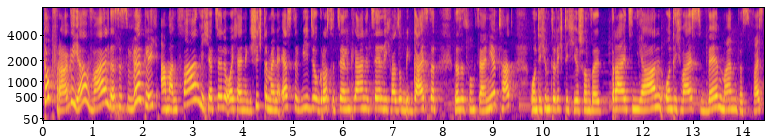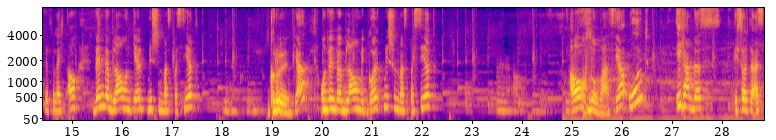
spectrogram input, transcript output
Top-Frage, ja, weil das ist wirklich am Anfang, ich erzähle euch eine Geschichte, meine erste Video, große Zellen, kleine Zellen, ich war so begeistert, dass es funktioniert hat und ich unterrichte hier schon seit 13 Jahren und ich weiß, wenn man, das weißt ihr vielleicht auch, wenn wir Blau und Gelb mischen, was passiert? Ja, grün. grün, ja? Und wenn wir Blau mit Gold mischen, was passiert? Äh, auch sowas. Auch sowas, ja? Und ich habe das ich sollte als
